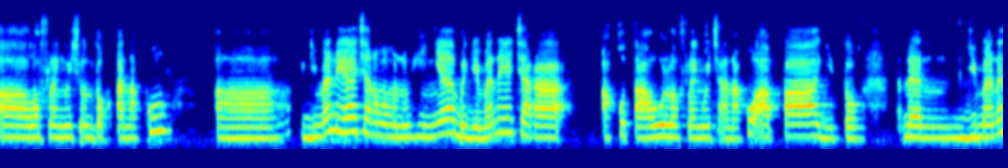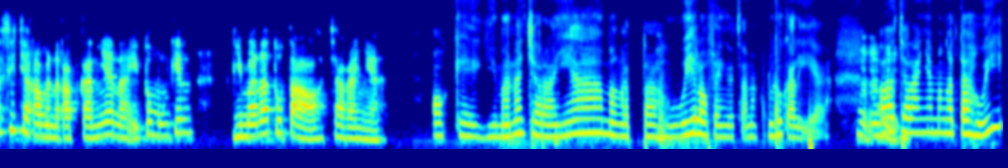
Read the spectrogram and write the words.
uh, love language untuk anakku uh, gimana ya cara memenuhinya, bagaimana ya cara aku tahu love language anakku apa gitu, dan gimana sih cara menerapkannya. Nah itu mungkin gimana tuh Tal caranya? Oke, gimana caranya mengetahui love language anak dulu kali ya? Uh, caranya mengetahui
